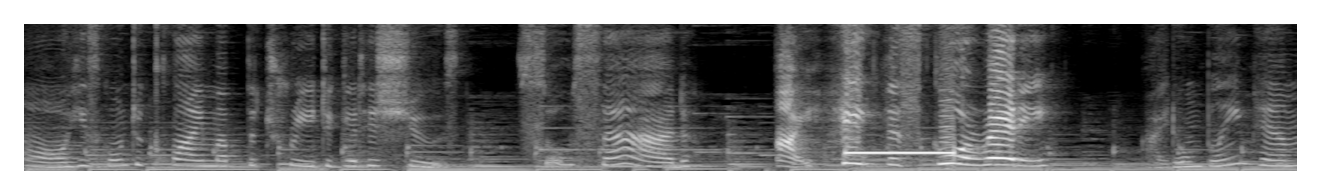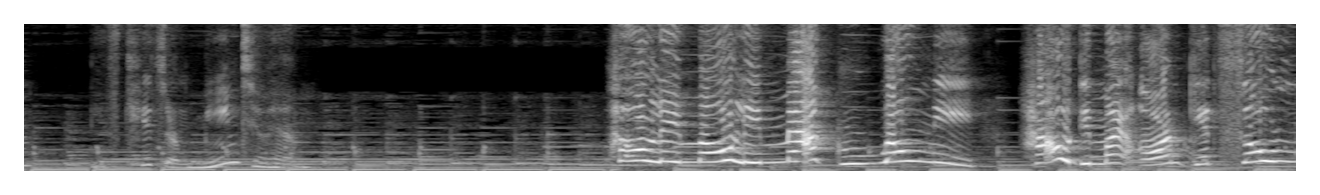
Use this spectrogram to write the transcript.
Oh, he's going to climb up the tree to get his shoes. So sad. I hate this school already. I don't blame him. These kids are mean to him. Holy moly macaroni! How did my arm get so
